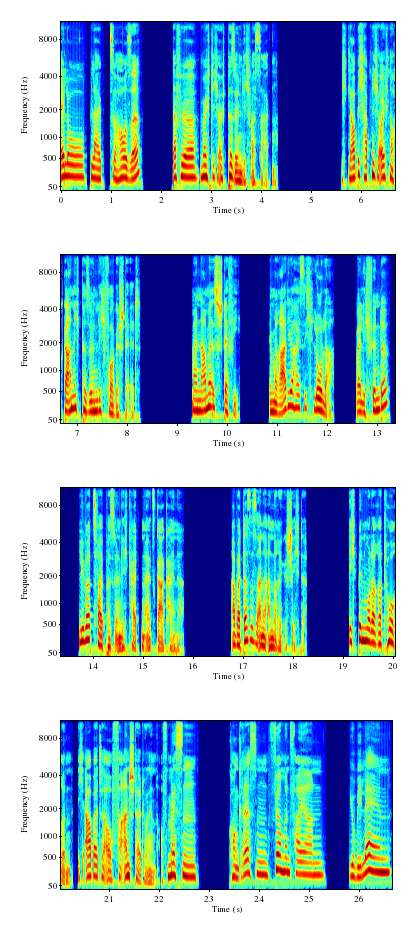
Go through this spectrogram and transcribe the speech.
Ello bleibt zu Hause. Dafür möchte ich euch persönlich was sagen. Ich glaube, ich habe mich euch noch gar nicht persönlich vorgestellt. Mein Name ist Steffi. Im Radio heiße ich Lola, weil ich finde, lieber zwei Persönlichkeiten als gar keine. Aber das ist eine andere Geschichte. Ich bin Moderatorin. Ich arbeite auf Veranstaltungen, auf Messen, Kongressen, Firmenfeiern, Jubiläen,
